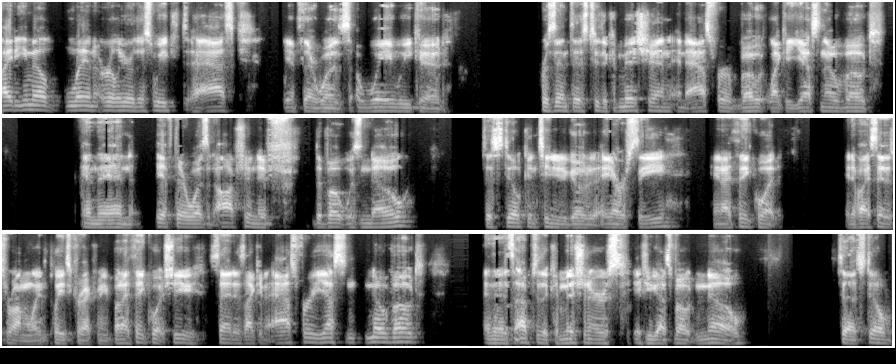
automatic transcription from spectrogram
I'd emailed Lynn earlier this week to ask if there was a way we could present this to the commission and ask for a vote, like a yes, no vote. And then if there was an option, if the vote was no, to still continue to go to ARC. And I think what, and if I say this wrong, Lynn, please correct me, but I think what she said is I can ask for a yes, no vote. And then it's up to the commissioners, if you guys vote no, to still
